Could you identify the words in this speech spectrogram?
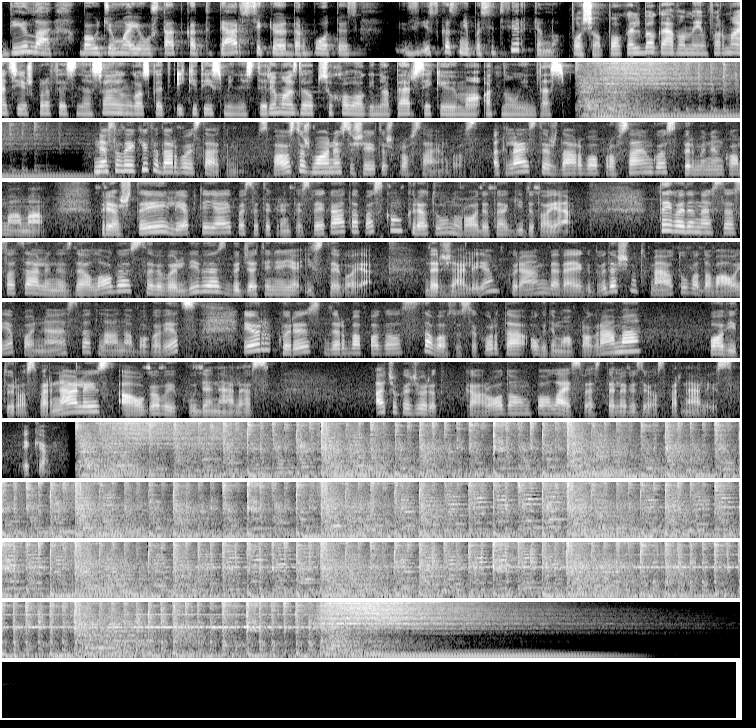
bylą baudžiamąją už tą, kad persikiojo darbuotojus viskas nepasitvirtino. Po šio pokalbio gavome informaciją iš profesinės sąjungos, kad iki teisminis tyrimas dėl psichologinio persiekėjimo atnaujintas. Nesilaikyti darbo įstatymų, spausti žmonės išeiti iš profsąjungos, atleisti iš darbo profsąjungos pirmininko mamą. Prieš tai liepti jai pasitikrinti sveikatą pas konkretų nurodytą gydytoją. Tai vadinasi socialinis dialogas savivaldybės biudžetinėje įstaigoje. Darželėje, kuriam beveik 20 metų vadovauja ponia Svetlana Bogovėts ir kuris dirba pagal savo susikurtą ugdymo programą po Vyturio sparneliais auga vaikų dienelės. Ačiū, kad žiūrit, ką rodom po Laisvės televizijos sparneliais. Iki.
